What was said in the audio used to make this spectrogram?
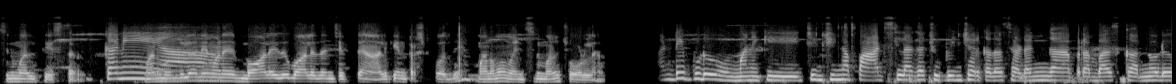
సినిమాలు తీస్తారు. కానీ మన ముందులోనే మన బాగాలేదు బాగాలేదు అని చెప్తే వాళ్ళకి ఇంట్రెస్ట్ పోద్ది. మనము మంచి సినిమాలు చూడలేం. అంటే ఇప్పుడు మనకి చిన్న చిన్న పార్ట్స్ లాగా చూపించారు కదా సడన్గా ప్రభాస్ కర్ణుడు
